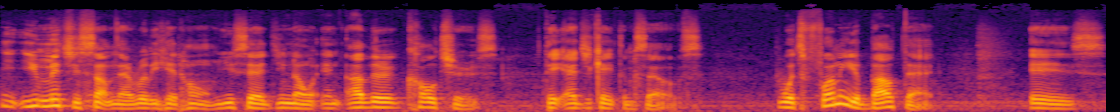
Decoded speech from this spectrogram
you mentioned something that really hit home. You said, you know, in other cultures, they educate themselves. What's funny about that is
